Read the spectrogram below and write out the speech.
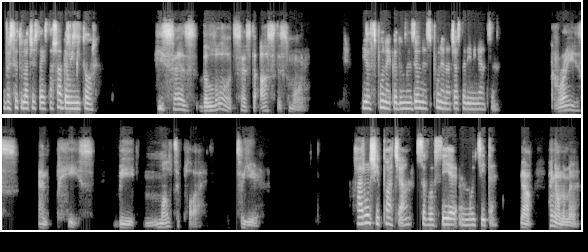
versetul acesta este așa de uimitor. He says, the Lord says to us this morning, El spune că Dumnezeu ne spune în această dimineață, grace and peace be multiplied to you. harul și pacea să vă fie înmulțite. Now, hang on a minute.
